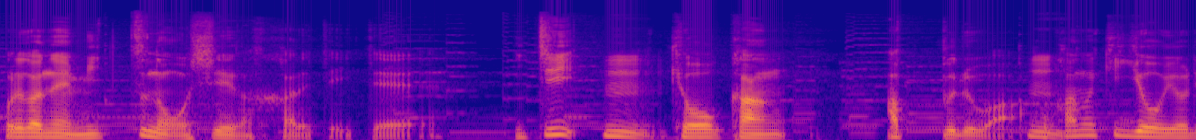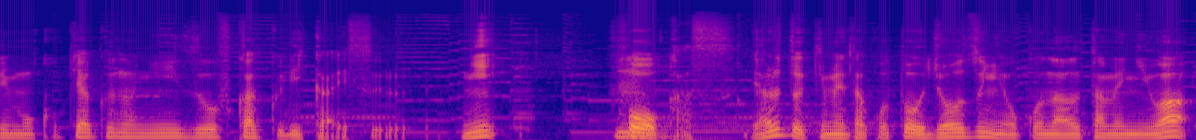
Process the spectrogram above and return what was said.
これがね、3つの教えが書かれていて、1、うん共感。アップルはうん他の企業よりも顧客のニーズを深く理解する。2、フォーカス。やると決めたことを上手に行うためには、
